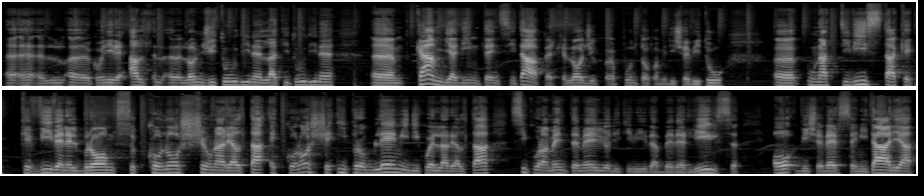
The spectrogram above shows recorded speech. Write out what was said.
eh, eh, come dire, al- longitudine, latitudine eh, cambia di intensità perché è logico che appunto come dicevi tu Uh, un attivista che, che, vive nel Bronx conosce una realtà e conosce i problemi di quella realtà sicuramente meglio di chi vive a Beverly Hills o viceversa in Italia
